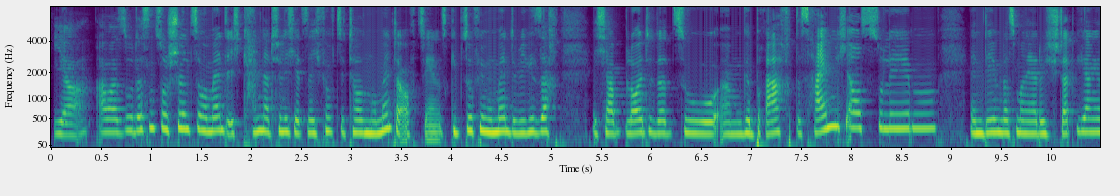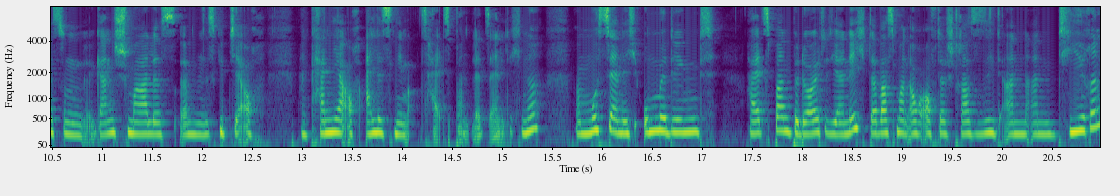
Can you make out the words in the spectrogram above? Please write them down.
ja, aber so, das sind so schönste Momente. Ich kann natürlich jetzt nicht 50.000 Momente aufzählen. Es gibt so viele Momente. Wie gesagt, ich habe Leute dazu ähm, gebracht, das heimlich auszuleben, indem, dass man ja durch die Stadt gegangen ist, so ein ganz schmales, ähm, es gibt ja auch man kann ja auch alles nehmen als Halsband letztendlich, ne? Man muss ja nicht unbedingt Halsband bedeutet ja nicht, was man auch auf der Straße sieht an, an Tieren.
